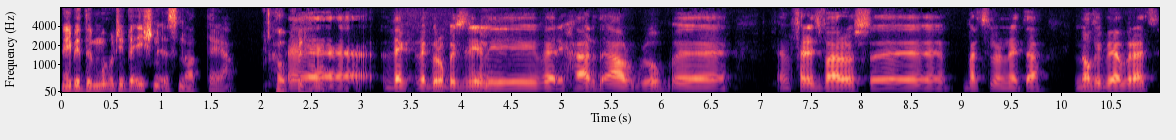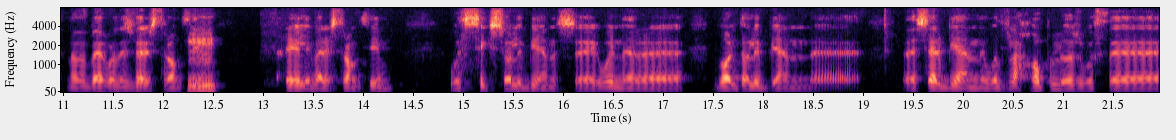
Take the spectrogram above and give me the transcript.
maybe the motivation is not there. Hopefully. Uh, the, the group is really very hard, our group. Uh, Ferencvaros, uh, Barceloneta, Novi Beograd. Novi Beograd is very strong team, Mhm. really very strong team, with six Olympians, uh, winner, uh, gold Olympian, uh, Serbian with Vlachopoulos, with uh,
